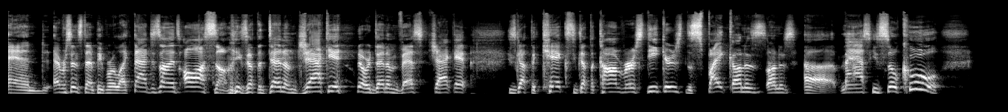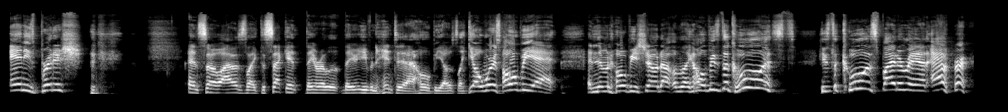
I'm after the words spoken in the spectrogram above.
And ever since then, people are like, "That design's awesome." He's got the denim jacket or denim vest jacket. He's got the kicks. He's got the Converse sneakers, the spike on his on his uh, mask. He's so cool, and he's British. and so I was like, the second they were they even hinted at Hobie, I was like, "Yo, where's Hobie at?" And then when Hobie showed up, I'm like, "Hobie's the coolest. He's the coolest Spider-Man ever.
